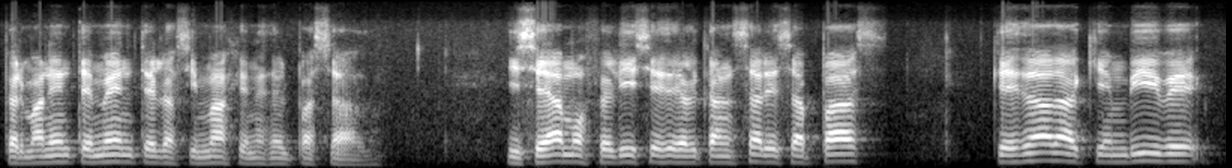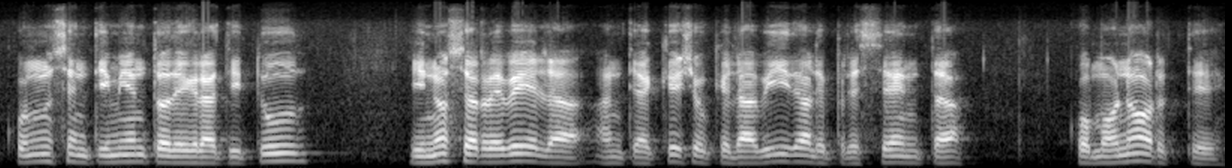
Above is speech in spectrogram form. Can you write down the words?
permanentemente las imágenes del pasado y seamos felices de alcanzar esa paz que es dada a quien vive con un sentimiento de gratitud y no se revela ante aquello que la vida le presenta como norte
